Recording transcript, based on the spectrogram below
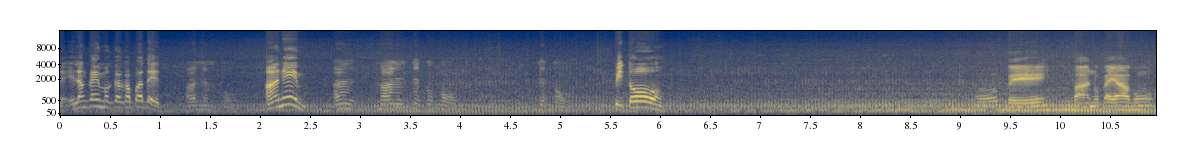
Ilang kayo magkakapatid? Anim po. Anim. Ay, nalintik ko po. Ito. Pito. Okay. Paano kaya kung...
